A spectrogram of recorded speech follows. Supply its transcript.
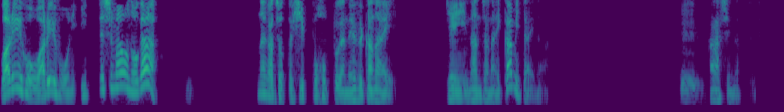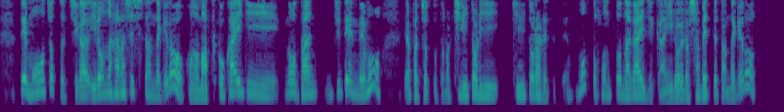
悪い方悪い方に行ってしまうのが、なんかちょっとヒップホップが根付かない原因なんじゃないかみたいな。うん。話になってる。で、もうちょっと違う、いろんな話してたんだけど、このマツコ会議の段時点でも、やっぱちょっとその切り取り、切り取られてて、もっと本当長い時間いろいろ喋ってたんだけど、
